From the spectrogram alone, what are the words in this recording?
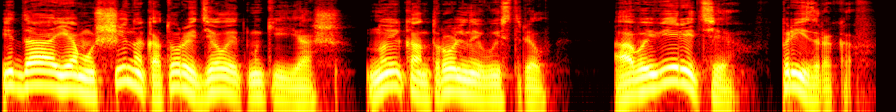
и да, я мужчина, который делает макияж. Ну и контрольный выстрел. А вы верите в призраков?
